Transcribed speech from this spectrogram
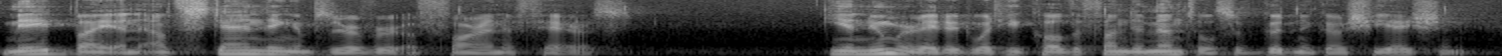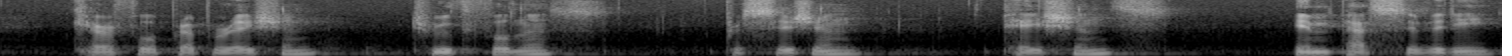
made by an outstanding observer of foreign affairs. He enumerated what he called the fundamentals of good negotiation careful preparation, truthfulness, precision, patience, impassivity,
